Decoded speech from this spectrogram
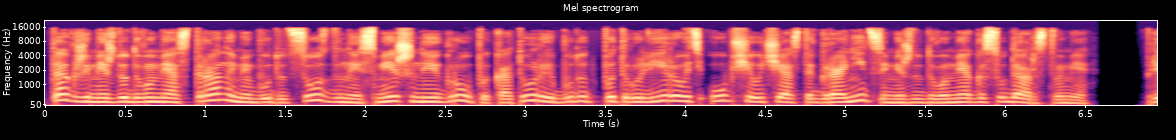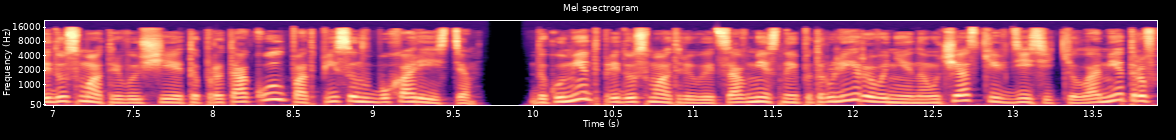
Также между двумя странами будут созданы смешанные группы, которые будут патрулировать общий участок границы между двумя государствами. Предусматривающий это протокол подписан в Бухаресте. Документ предусматривает совместное патрулирование на участке в 10 километров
